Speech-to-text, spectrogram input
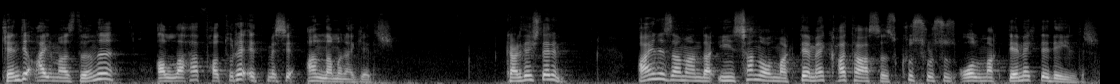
kendi aymazlığını Allah'a fatura etmesi anlamına gelir. Kardeşlerim, aynı zamanda insan olmak demek hatasız, kusursuz olmak demek de değildir.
